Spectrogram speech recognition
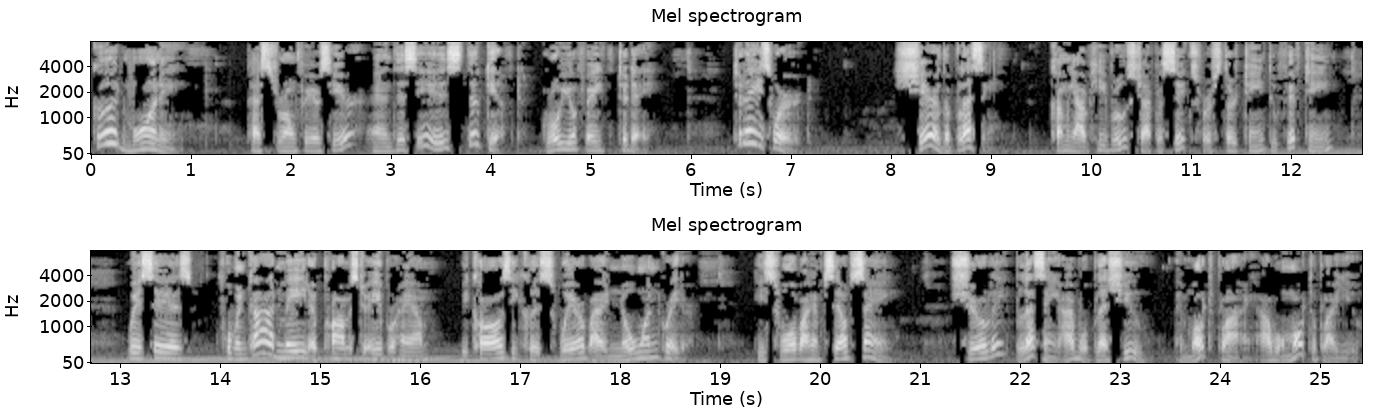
Good morning. Pastor Jerome Ferris here, and this is The Gift Grow Your Faith Today. Today's word share the blessing, coming out of Hebrews chapter 6, verse 13 through 15, where it says, For when God made a promise to Abraham, because he could swear by no one greater, he swore by himself, saying, Surely, blessing I will bless you, and multiplying I will multiply you.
